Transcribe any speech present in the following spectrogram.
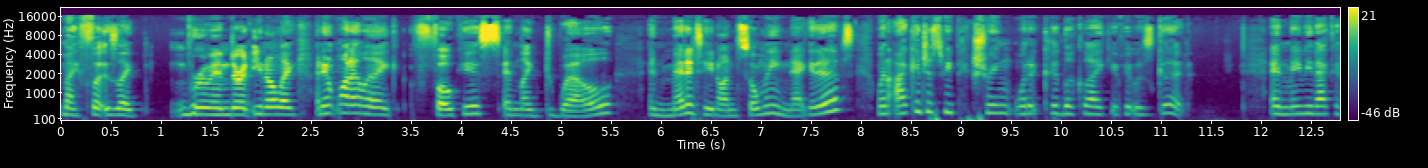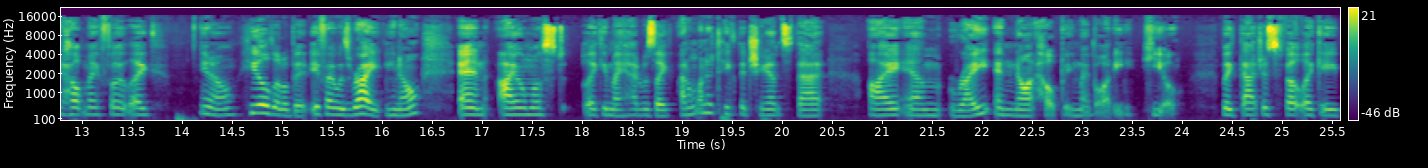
my foot is like ruined, or, you know, like, I didn't wanna like focus and like dwell and meditate on so many negatives when I could just be picturing what it could look like if it was good. And maybe that could help my foot, like, you know, heal a little bit if I was right, you know? And I almost, like, in my head was like, I don't want to take the chance that I am right and not helping my body heal like that just felt like a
